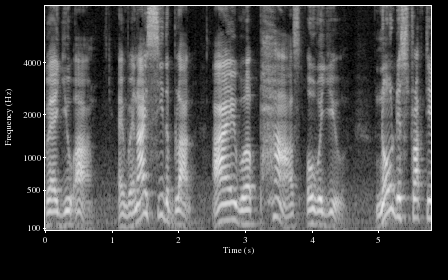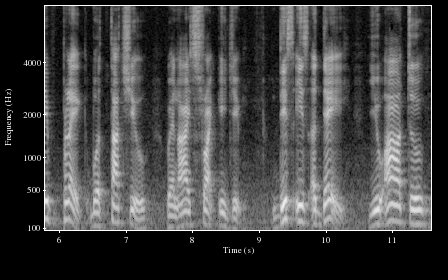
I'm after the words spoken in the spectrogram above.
where you are. And when I see the blood, I will pass over you. No destructive plague will touch you when I strike Egypt. This is a day you are to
